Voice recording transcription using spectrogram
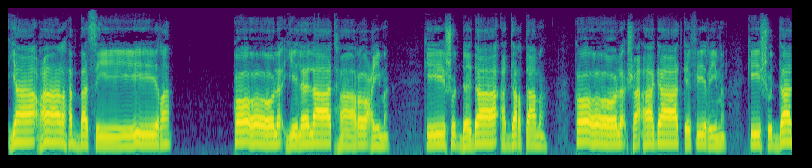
יער הבציר. כל יללת הרועים, כי שודדה אדרתם, כל שאגת כפירים, כי שודד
